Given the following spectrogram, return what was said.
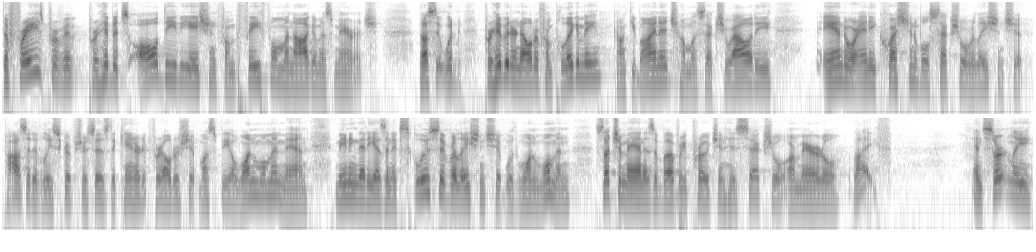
The phrase prohibits all deviation from faithful monogamous marriage. Thus, it would prohibit an elder from polygamy, concubinage, homosexuality, and or any questionable sexual relationship. Positively, scripture says the candidate for eldership must be a one-woman man, meaning that he has an exclusive relationship with one woman. Such a man is above reproach in his sexual or marital life. And certainly,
